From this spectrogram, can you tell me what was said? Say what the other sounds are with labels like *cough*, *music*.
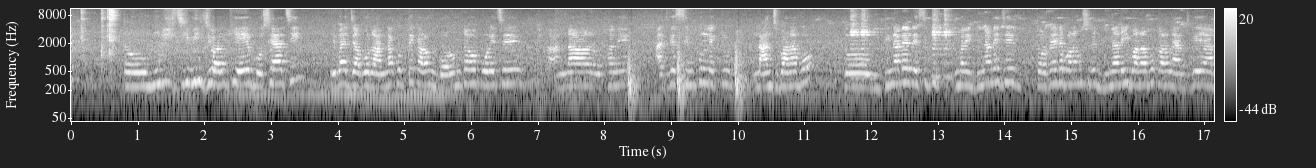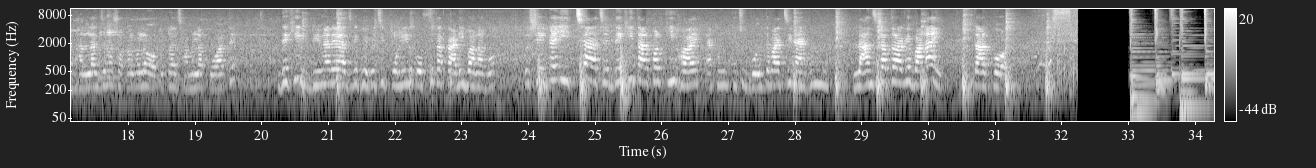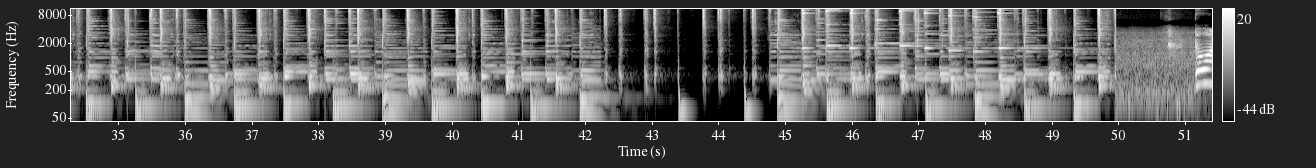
তো মুড়ি, *laughs* চিনি, জল খেয়ে বসে আছি। এবার যাব রান্না করতে, কারণ গরমটাও পড়েছে। রান্নার ওখানে, আজকে সিম্পল একটু লাঞ্চ বানাবো। তো ডিনারের রেসিপি মানে ডিনারে যে তরকারিটা বানাবো, সেটা ডিনারেই বানাবো, কারণ আজকে আর ভালো লাগছে না সকালবেলা অতটা ঝামেলা পোয়াতে। দেখি ডিনারে আজকে ভেবেছি পনির কোফতা কারি বানাবো। তো সেটাই ইচ্ছা আছে, দেখি তারপর কি হয়। এখন কিছু বলতে পারছি না, এখন লাঞ্চটা তো আগে বানাই, তারপর।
